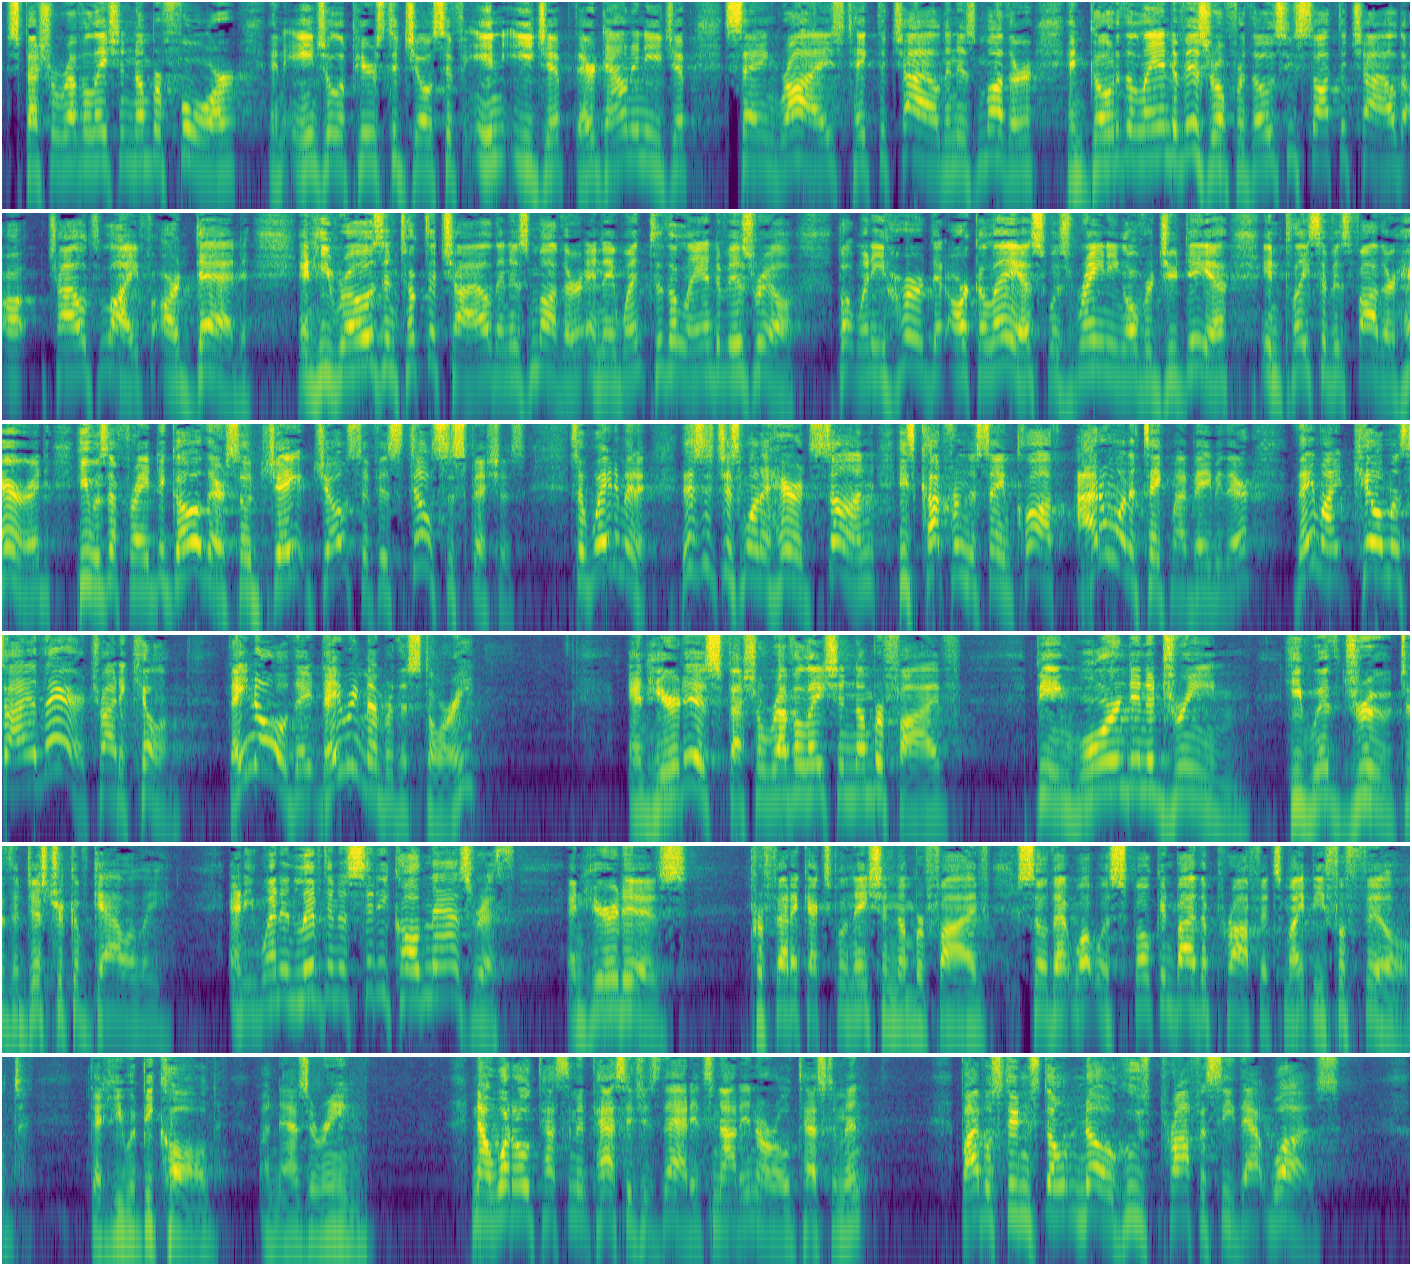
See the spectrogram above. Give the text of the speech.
Special revelation number four an angel appears to Joseph in Egypt, they're down in Egypt, saying, Rise, take the child and his mother, and go to the land of Israel, for those who sought the child, uh, child's life are dead. And he rose and took the child and his mother, and they went to the land of Israel. But when he heard that Archelaus was reigning over Judea in place of his father Herod, he was afraid to go there. So J- Joseph is still suspicious. So wait a minute, this is just one of Herod's son. He's cut from the same cloth. I don't want to take my my baby there. They might kill Messiah there, try to kill him. They know, they, they remember the story. And here it is, special revelation number five. Being warned in a dream, he withdrew to the district of Galilee. And he went and lived in a city called Nazareth. And here it is, prophetic explanation number five, so that what was spoken by the prophets might be fulfilled, that he would be called a Nazarene. Now, what Old Testament passage is that? It's not in our Old Testament. Bible students don't know whose prophecy that was.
